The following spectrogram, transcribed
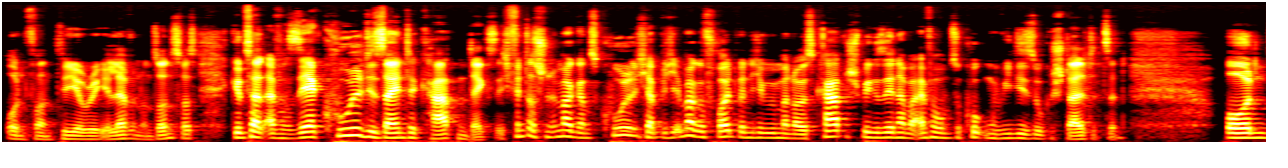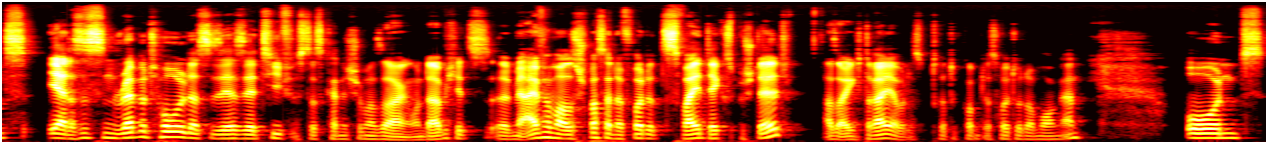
und von Theory 11 und sonst was, gibt's halt einfach sehr cool designte Kartendecks. Ich finde das schon immer ganz cool. Ich habe mich immer gefreut, wenn ich irgendwie mal ein neues Kartenspiel gesehen habe, einfach um zu gucken, wie die so gestaltet sind. Und ja, das ist ein Rabbit Hole, das sehr, sehr tief ist, das kann ich schon mal sagen. Und da habe ich jetzt äh, mir einfach mal aus Spaß an der Freude zwei Decks bestellt. Also eigentlich drei, aber das dritte kommt erst heute oder morgen an. Und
